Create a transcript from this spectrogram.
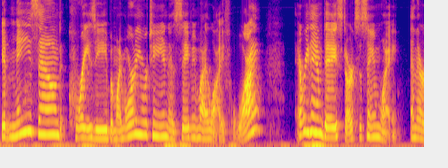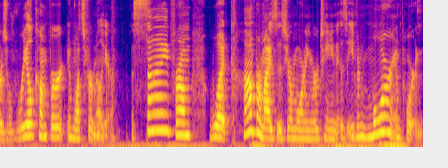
It may sound crazy, but my morning routine is saving my life. Why? Every damn day starts the same way, and there's real comfort in what's familiar. Aside from what compromises your morning routine is even more important.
